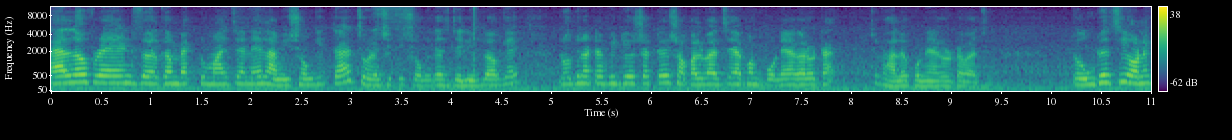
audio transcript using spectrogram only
Hello friends welcome back to my channel আমি সঙ্গীতা। চলে এসেছি সঙ্গীতাস ডেলি ব্লগে নতুন একটা ভিডিওর সাথে সকাল বাজে এখন পনেরো এগারোটা। কি ভালো পনেরো এগারোটা বাজে। তো উঠেছি অনেক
